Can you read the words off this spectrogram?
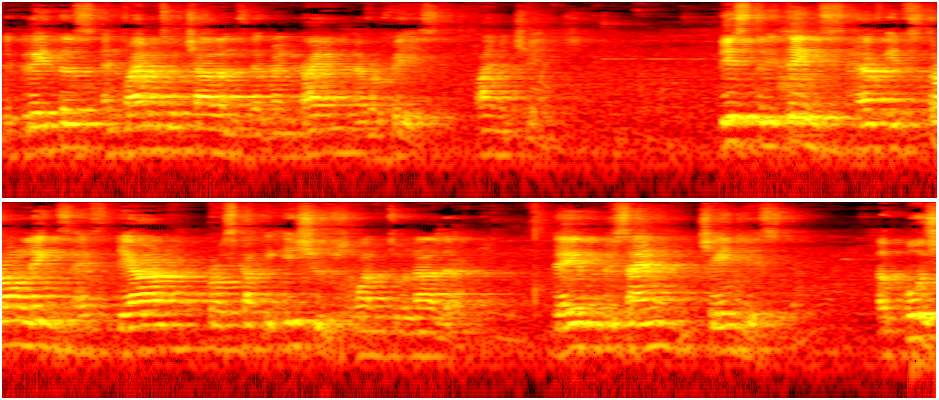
the greatest environmental challenge that mankind ever faced, climate change. These three things have its strong links as they are cross-cutting issues one to another. They represent changes, a push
